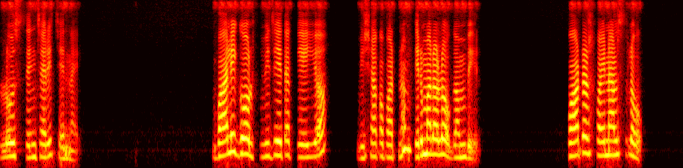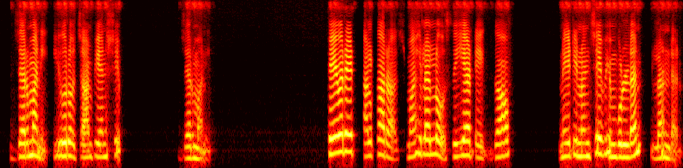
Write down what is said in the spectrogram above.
lose century Chennai. బాలీ గోల్ఫ్ విజేత కేయో విశాఖపట్నం తిరుమలలో గంభీర్. క్వార్టర్ ఫైనల్స్లో Germany euro championship Germany. Favourite Alcaraz మహిళల్లో సియాటెక్ గాఫ్ నేటి నుంచే వింబుల్డన్ లండన్.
